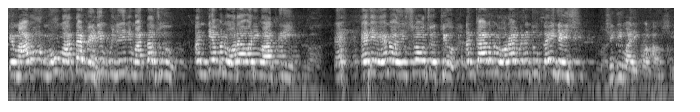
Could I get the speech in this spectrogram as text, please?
કે મારું હું માતા પેઢી પૂજેલી માતા છું. અને ત્યાં મને ઓરાવાની વાત કરી? એને એનો વિશ્વાસ થયો. અને કાલ મને ઓરાય મને તું કઈ જઈશ સીધી મારી પાસે આવશે.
